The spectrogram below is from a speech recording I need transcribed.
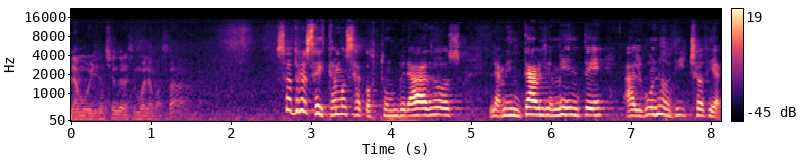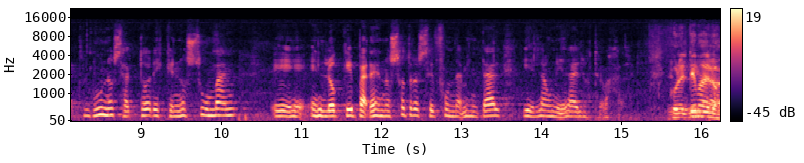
la movilización de la semana pasada. Nosotros estamos acostumbrados, lamentablemente, a algunos dichos de algunos actores que nos suman eh, en lo que para nosotros es fundamental y es la unidad de los trabajadores. Con el tema de los...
